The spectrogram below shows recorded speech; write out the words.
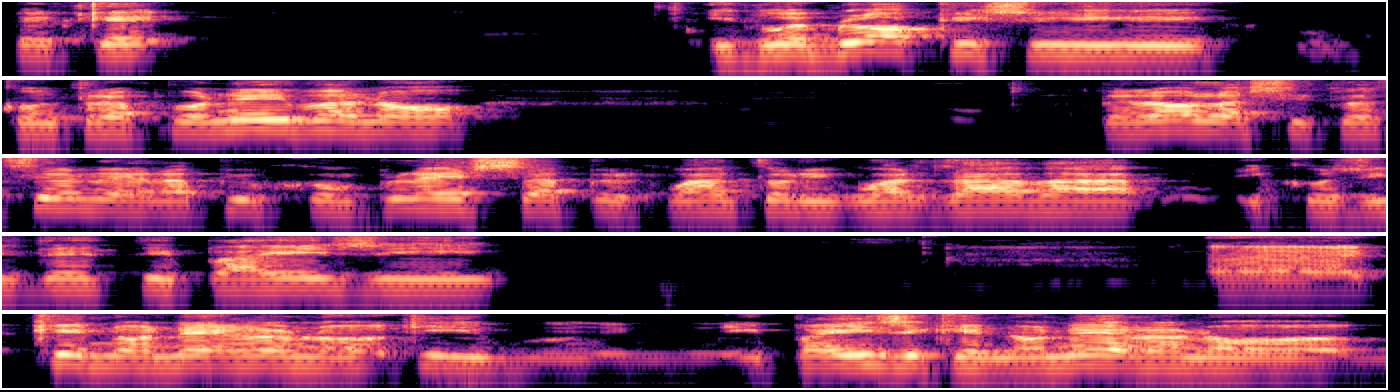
perché i due blocchi si contrapponevano però la situazione era più complessa per quanto riguardava i cosiddetti paesi eh, che non erano i, i, paesi che non erano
